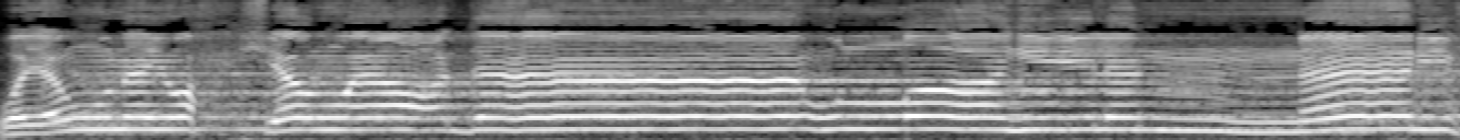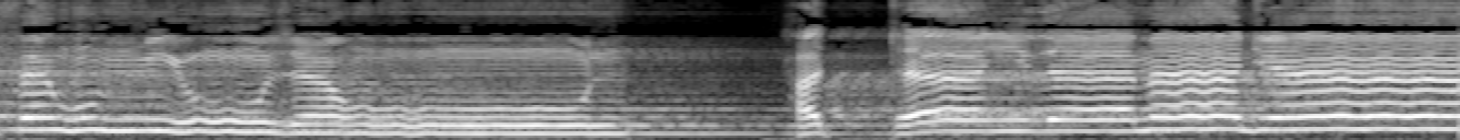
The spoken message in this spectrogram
ويوم يحشر أعداء الله إلى النار فهم يوزعون حتى إذا ما جاءوها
